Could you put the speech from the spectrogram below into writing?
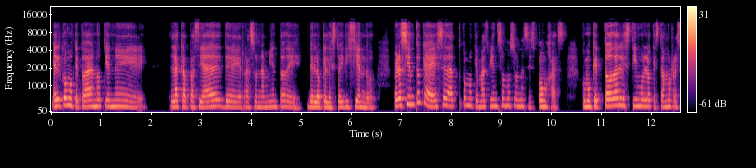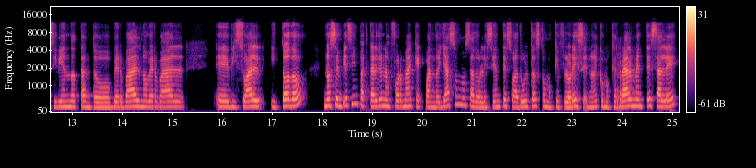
él como que todavía no tiene la capacidad de razonamiento de, de, lo que le estoy diciendo, pero siento que a esa edad como que más bien somos unas esponjas, como que todo el estímulo que estamos recibiendo, tanto verbal, no verbal, eh, visual y todo, nos empieza a impactar de una forma que cuando ya somos adolescentes o adultos como que florece, ¿no? Y como que realmente sale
